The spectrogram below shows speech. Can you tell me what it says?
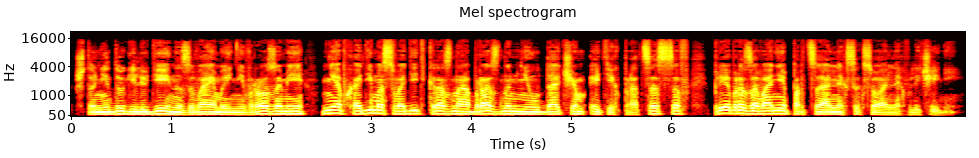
что недуги людей, называемые неврозами, необходимо сводить к разнообразным неудачам этих процессов преобразования парциальных сексуальных влечений.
